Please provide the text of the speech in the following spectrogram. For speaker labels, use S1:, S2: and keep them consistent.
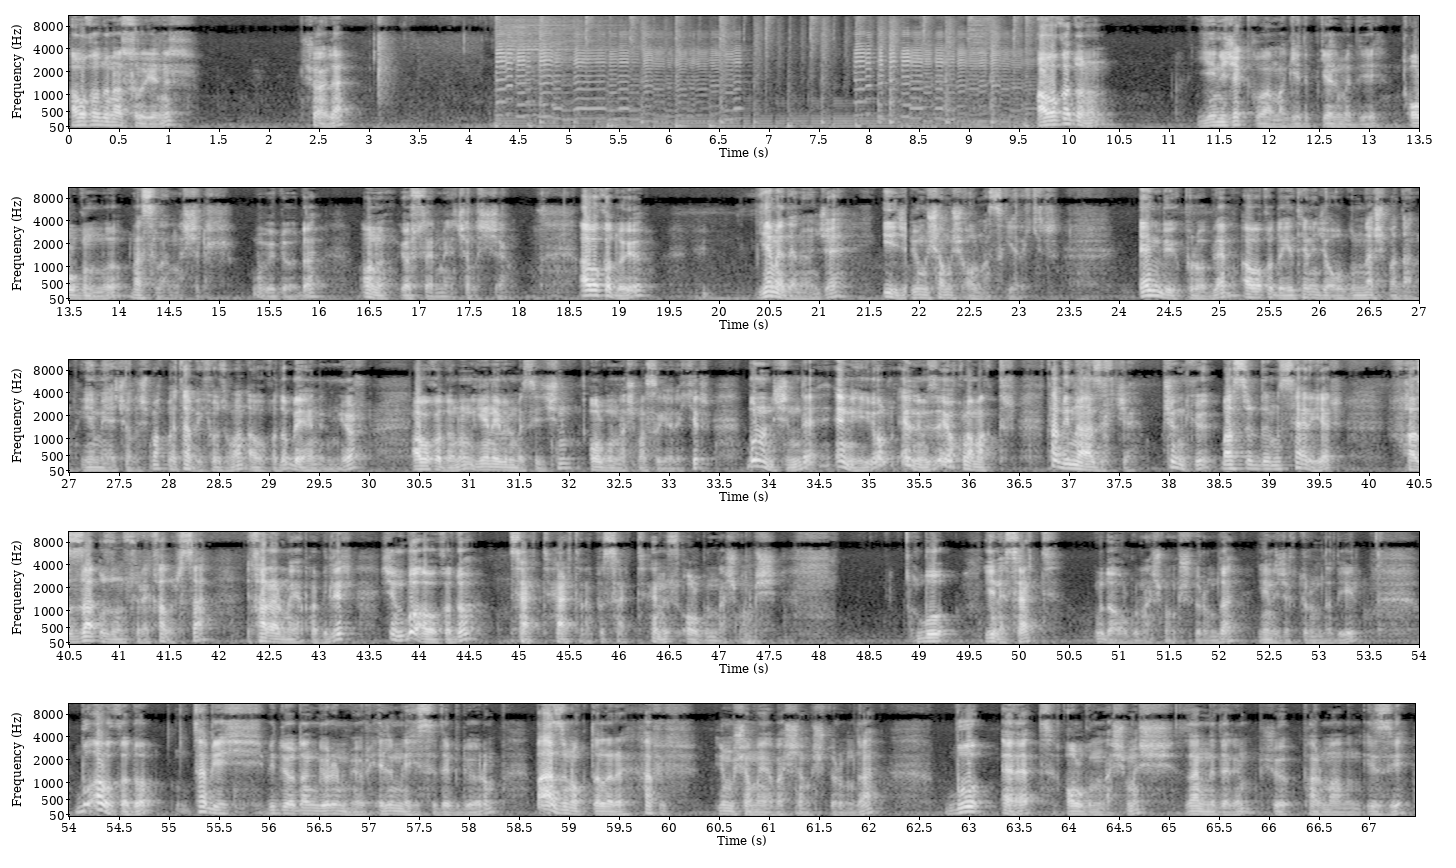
S1: Avokado nasıl yenir? Şöyle. Avokadonun yenecek kıvama gelip gelmediği olgunluğu nasıl anlaşılır? Bu videoda onu göstermeye çalışacağım. Avokadoyu yemeden önce iyice yumuşamış olması gerekir. En büyük problem avokado yeterince olgunlaşmadan yemeye çalışmak ve tabii ki o zaman avokado beğenilmiyor. Avokadonun yenebilmesi için olgunlaşması gerekir. Bunun için de en iyi yol elimizde yoklamaktır. Tabii nazikçe. Çünkü bastırdığımız her yer fazla uzun süre kalırsa kararma yapabilir. Şimdi bu avokado sert, her tarafı sert. Henüz olgunlaşmamış. Bu yine sert. Bu da olgunlaşmamış durumda. Yenecek durumda değil. Bu avokado tabii videodan görünmüyor. Elimle hissedebiliyorum. Bazı noktaları hafif yumuşamaya başlamış durumda. Bu evet olgunlaşmış. Zannederim şu parmağımın izi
